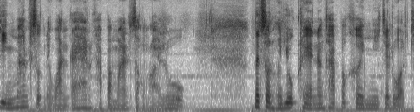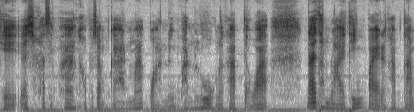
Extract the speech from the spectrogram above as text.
ยิงมากที่สุดในวันแรกนะครับประมาณ 200 ลูก ในส่วนของยูเครนนะครับก็เคยมีจรวด KH-55 เข้าประจำการมากกว่า 1,000 ลูกนะครับ แต่ว่าได้ทำลายทิ้งไปนะครับ ตาม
